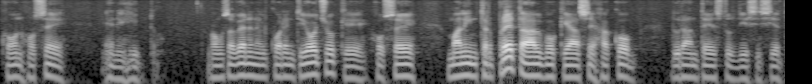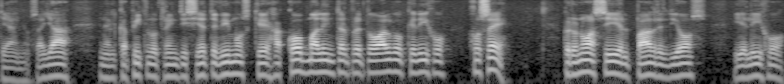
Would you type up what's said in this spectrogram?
con José en Egipto. Vamos a ver en el 48 que José malinterpreta algo que hace Jacob durante estos 17 años. Allá en el capítulo 37 vimos que Jacob malinterpretó algo que dijo José, pero no así el Padre Dios y el Hijo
